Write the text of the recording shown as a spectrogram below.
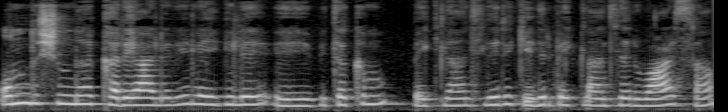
Onun dışında kariyerleriyle ilgili e, bir takım beklentileri, gelir beklentileri varsa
